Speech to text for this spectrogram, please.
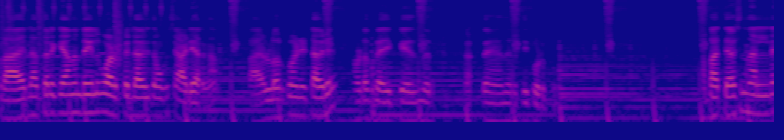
പ്രായമില്ലാത്തവരൊക്കെയാണെന്നുണ്ടെങ്കിൽ കുഴപ്പമില്ല. അവർ നമുക്ക് ചാടി ഇറങ്ങാം. പ്രായമുള്ളവർക്ക് വേണ്ടിയിട്ട് അവർ അവിടെ ബ്രേക്ക് ചെയ്ത് നിർത്തി നിർത്തി കൊടുക്കും. അപ്പോൾ അത്യാവശ്യം നല്ല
